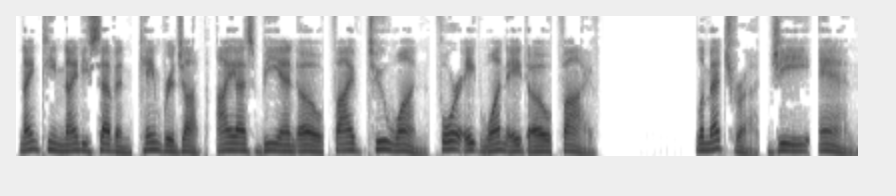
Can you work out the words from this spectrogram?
1997 Cambridge UP, ISBN 0-521-48180-5 Lemaitre, G., Anne.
